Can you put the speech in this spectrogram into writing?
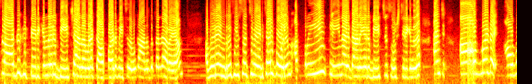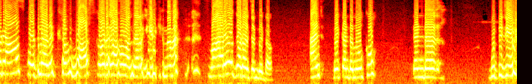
ഫ്ലാഗ് കിട്ടിയിരിക്കുന്ന ഒരു ബീച്ചാണ് നമ്മുടെ കാപ്പാട് ബീച്ച് നമുക്ക് കാണുമ്പോൾ തന്നെ അറിയാം. അപ്പൊ ഒരു എൻട്രി ഫീസ് വെച്ച് മേടിച്ചാൽ പോലും അത്രയും ക്ലീൻ ആയിട്ടാണ് ഈ ഒരു ബീച്ച് സൂക്ഷിച്ചിരിക്കുന്നത്. ആൻഡ് അവിടെ അവിടെ ആ സ്പോട്ടിലാണ് വാസ്കോഡഗാമ വന്നിറങ്ങിയിരിക്കുന്നത്. സ്മാരകമൊക്കെ അവിടെ വെച്ചിട്ടുണ്ട് കേട്ടോ ആൻഡ് കണ്ടോ നോക്കൂ. രണ്ട് ബുദ്ധിജീവി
